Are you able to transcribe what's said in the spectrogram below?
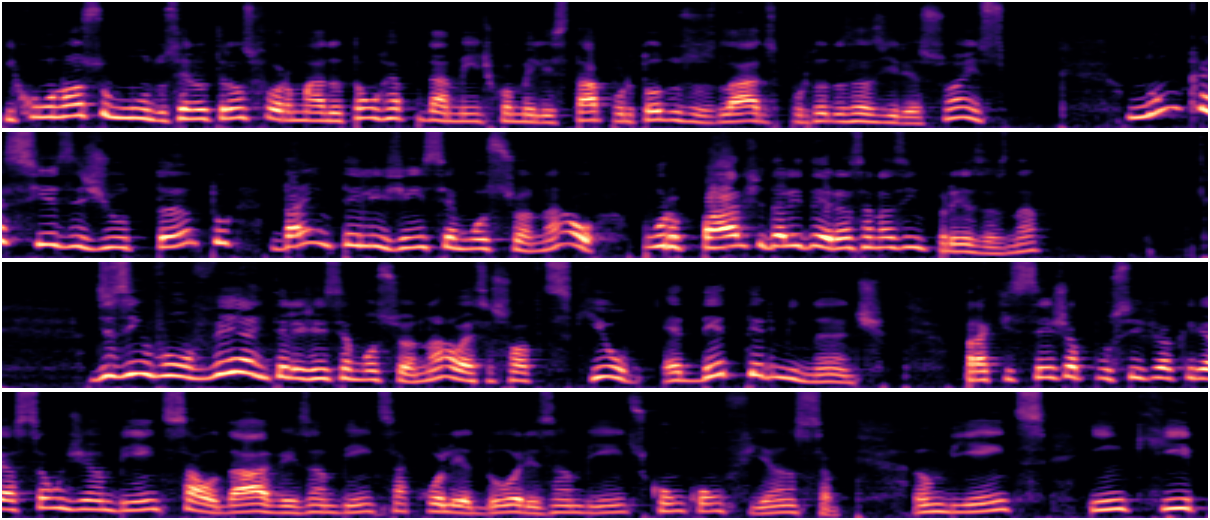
E com o nosso mundo sendo transformado tão rapidamente como ele está por todos os lados, por todas as direções, nunca se exigiu tanto da inteligência emocional por parte da liderança nas empresas, né? Desenvolver a inteligência emocional, essa soft skill, é determinante para que seja possível a criação de ambientes saudáveis, ambientes acolhedores, ambientes com confiança, ambientes em que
